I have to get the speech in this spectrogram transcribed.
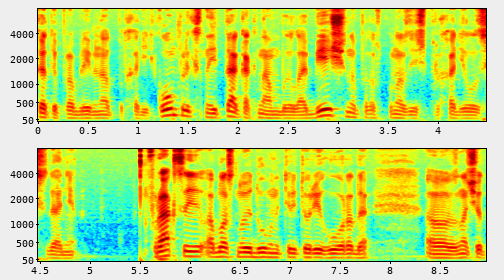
к этой проблеме надо подходить комплексно. И так, как нам было обещано, потому что у нас здесь проходило заседание фракции областной думы на территории города, значит,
